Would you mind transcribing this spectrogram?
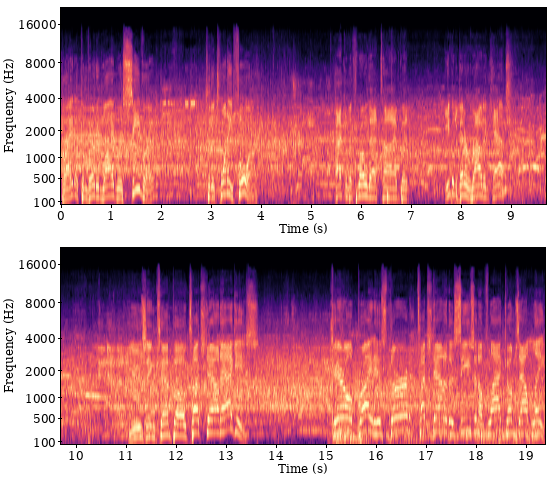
Bright, a converted wide receiver to the 24. Heck of a throw that time, but even a better route and catch. Using tempo, touchdown Aggies. Gerold Bright, his third touchdown of the season. A flag comes out late.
